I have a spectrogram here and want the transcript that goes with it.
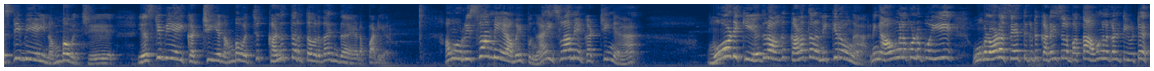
எஸ்டிபிஐ நம்ப வச்சு எஸ்டிபிஐ கட்சியை நம்ப வச்சு கழுத்தறுத்தவர் தான் இந்த எடப்பாடியார். அவங்க ஒரு இஸ்லாமிய அமைப்புங்க. இஸ்லாமிய கட்சிங்க மோடிக்கு எதிராக களத்துல நிக்கிறவங்க. நீங்க அவங்கள கொண்டு போய் உங்களோட சேர்த்துக்கிட்டு கடைசியில பார்த்தா அவங்கள கழட்டி விட்டு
